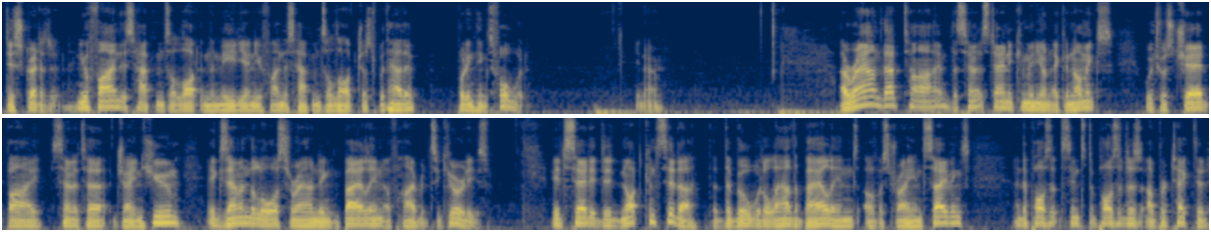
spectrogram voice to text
discredit it. And you'll find this happens a lot in the media, and you find this happens a lot just with how they're putting things forward. You know. Around that time, the Senate Standing Committee on Economics, which was chaired by Senator Jane Hume, examined the law surrounding bail in of hybrid securities. It said it did not consider that the bill would allow the bail ins of Australian savings and deposits since depositors are protected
